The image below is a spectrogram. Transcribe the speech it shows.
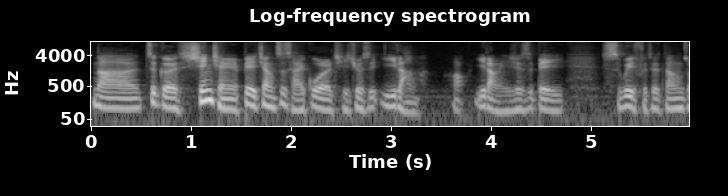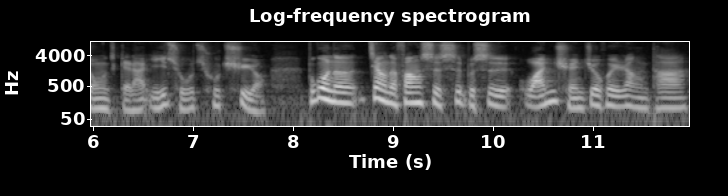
那这个先前也被这样制裁过了，其实就是伊朗，好，伊朗也就是被 SWIFT 当中给它移除出去哦。不过呢，这样的方式是不是完全就会让它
